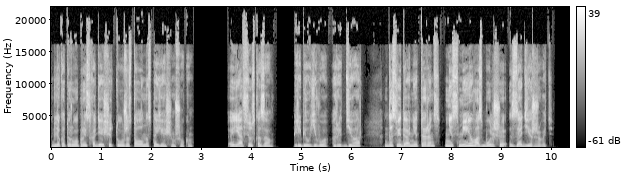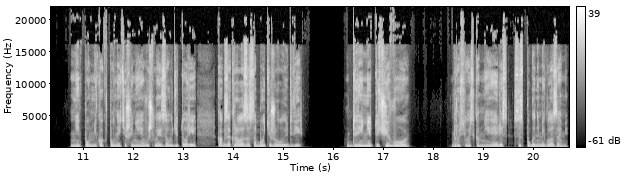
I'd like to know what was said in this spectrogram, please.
для которого происходящее тоже стало настоящим шоком. «Я все сказал», — перебил его Реддиар. «До свидания, Терренс. Не смею вас больше задерживать». Не помню, как в полной тишине я вышла из аудитории, как закрыла за собой тяжелую дверь. «Дэнни, ты чего?» Бросилась ко мне Элис с испуганными глазами.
